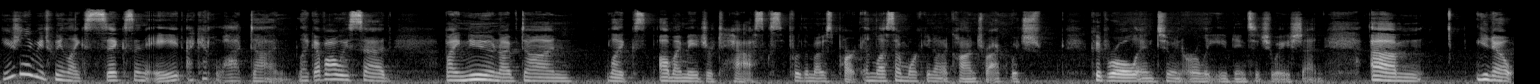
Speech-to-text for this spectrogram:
usually between like six and eight i get a lot done like i've always said by noon i've done like all my major tasks for the most part unless i'm working on a contract which could roll into an early evening situation um, you know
